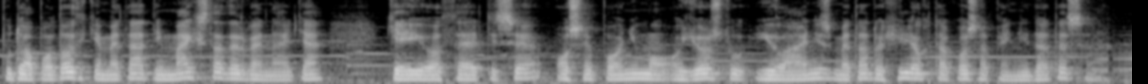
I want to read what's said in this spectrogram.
που του αποδόθηκε μετά τη μάχη στα Δερβενάκια και υιοθέτησε ως επώνυμο ο γιος του Ιωάννης μετά το 1854.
